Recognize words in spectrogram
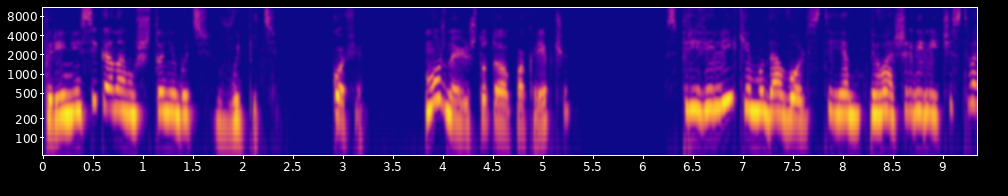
«принеси-ка нам что-нибудь выпить. Кофе. Можно и что-то покрепче». «С превеликим удовольствием, Ваше Величество»,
